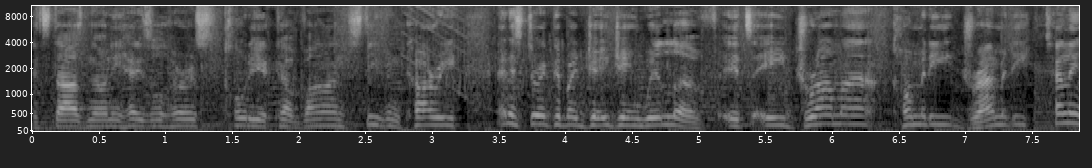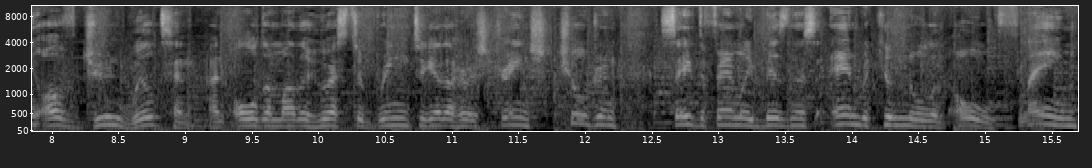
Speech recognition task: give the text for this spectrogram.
It stars Noni Hazelhurst, Claudia Karvan, Stephen Curry, and it's directed by J.J. Winlove. It's a drama, comedy, dramedy telling of June Wilton, an older mother who has to bring together her estranged children, save the family business, and rekindle an old flame,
